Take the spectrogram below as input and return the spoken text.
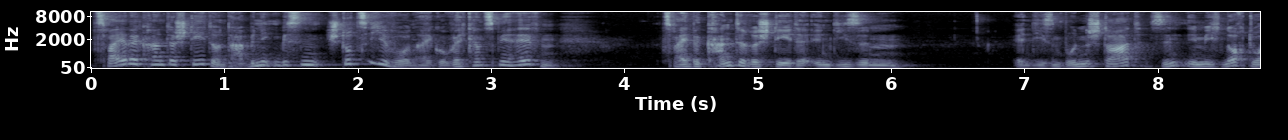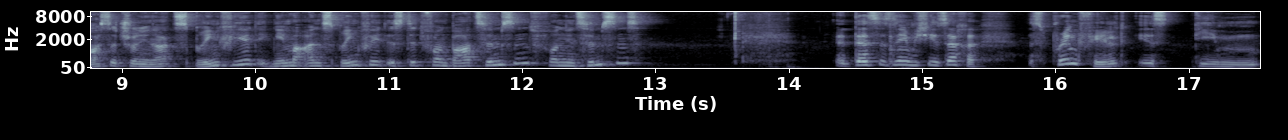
zwei bekannte Städte, und da bin ich ein bisschen stutzig geworden, Heiko. Vielleicht kannst du mir helfen. Zwei bekanntere Städte in diesem, in diesem Bundesstaat sind nämlich noch, du hast es schon genannt, Springfield. Ich nehme an, Springfield ist das von Bart Simpson, von den Simpsons? Das ist nämlich die Sache. Springfield ist die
